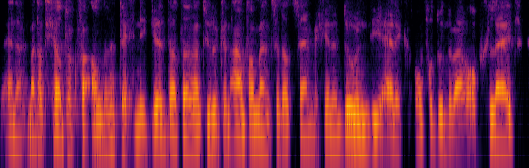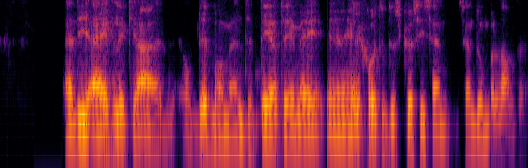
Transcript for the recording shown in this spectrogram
en dat, maar dat geldt ook voor andere technieken, dat er natuurlijk een aantal mensen dat zijn beginnen doen die eigenlijk onvoldoende waren opgeleid en die eigenlijk ja, op dit moment de THTME in een hele grote discussie zijn, zijn doen belanden.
